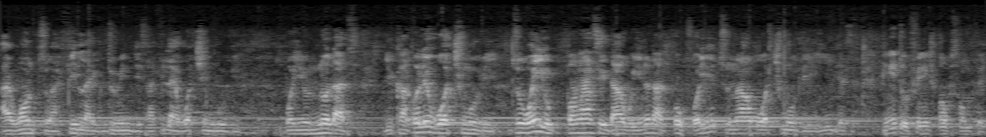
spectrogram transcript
i want to i feel like doing this. I feel like watching movie but you know that you can only watch movie. So when you balance it that way, you know that oh, for you to now watch movie, you just you need to finish up something.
